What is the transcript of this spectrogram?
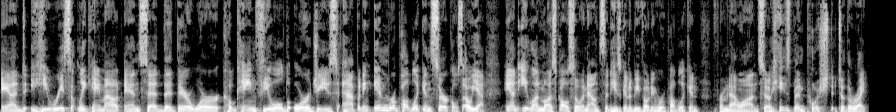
and he recently came out and said that there were cocaine fueled orgies happening in Republican circles. Oh, yeah. And Elon Musk also announced that he's going to be voting Republican from now on. So he's been pushed to the right.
